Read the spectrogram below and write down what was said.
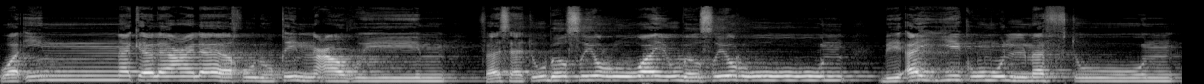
وإنك لعلى خلق عظيم. فستبصر ويبصرون بأيكم المفتون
